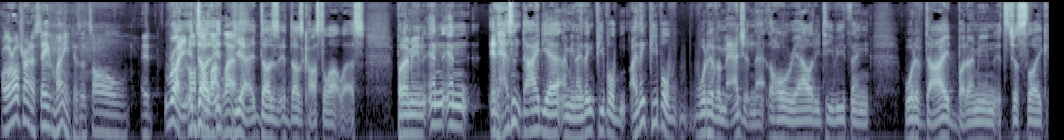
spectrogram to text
Well, they're all trying to save money because it's all it right. It does. a lot it- less. Yeah, it does. It does cost a lot less. But I mean, and and it hasn't died yet. I mean, I think people. I think people would have imagined that the whole reality TV thing would have died. But I mean, it's just like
